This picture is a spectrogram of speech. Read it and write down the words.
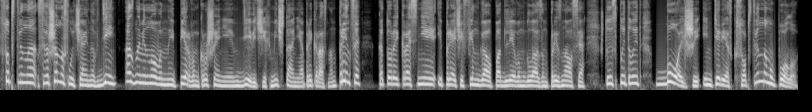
собственно, совершенно случайно в день, ознаменованный первым крушением девичьих мечтаний о прекрасном принце, который, краснея и пряча фингал под левым глазом, признался, что испытывает больший интерес к собственному полу,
